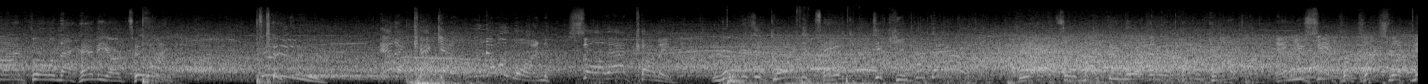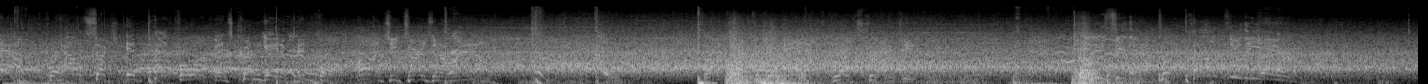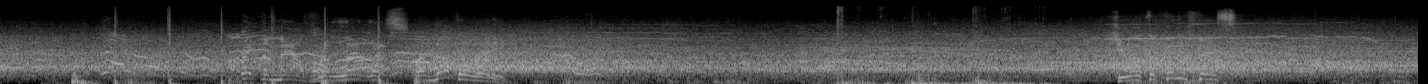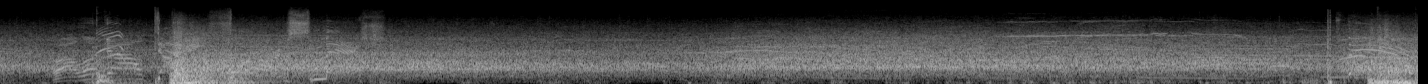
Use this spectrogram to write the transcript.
Time throwing the heavy artillery. Two. And a kick out. No one saw that coming. What is it going to take to keep her down? The answer might be more than her opponent count. And you see a perplexed look now for how such impactful offense couldn't gain a pinfall. Oh, and she turns it around. To finish this. Oh, look out. Diving forearm smash.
